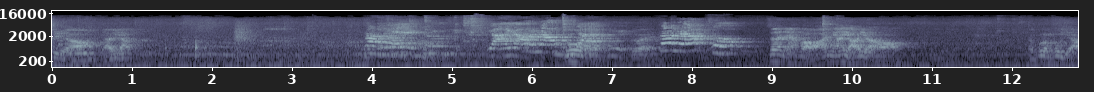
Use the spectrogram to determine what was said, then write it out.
去哦，摇一摇。摇摇，对对，这两口啊，你要摇一摇，能不能不摇？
